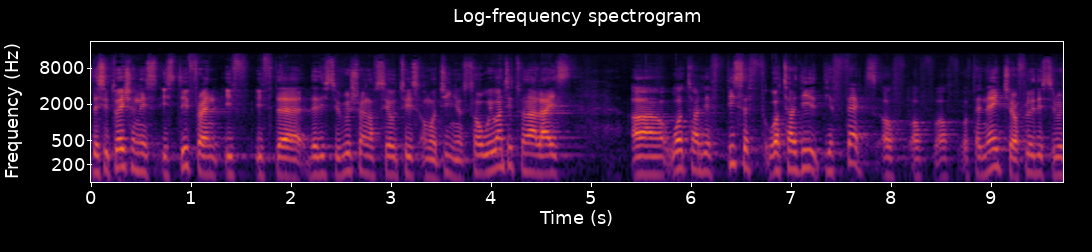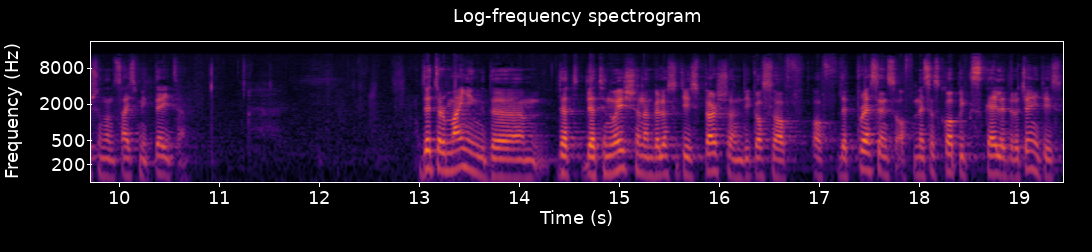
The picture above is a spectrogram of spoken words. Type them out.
The situation is, is different if, if the, the distribution of CO2 is homogeneous. So we wanted to analyze uh, what are, the, what are the, the effects of, of, of, the nature of fluid distribution on seismic data. Determining the, the, the attenuation and velocity dispersion because of, of the presence of mesoscopic scale heterogeneities,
